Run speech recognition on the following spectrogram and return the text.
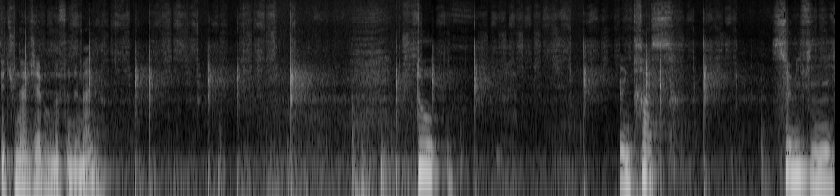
est une algèbre de Feynman, tau une trace semi-fini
